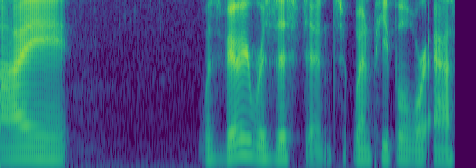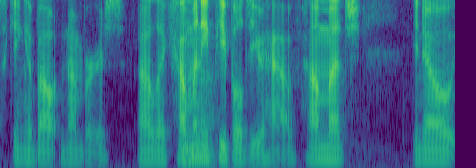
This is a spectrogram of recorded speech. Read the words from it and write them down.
I was very resistant when people were asking about numbers. Uh, like, how many people do you have? How much, you know,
